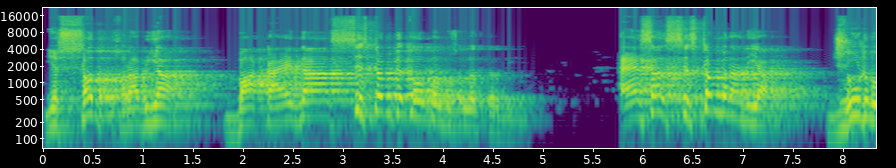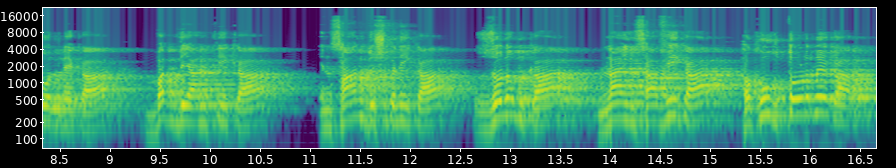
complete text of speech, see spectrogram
یہ سب خرابیاں باقاعدہ سسٹم کے طور پر مسلط کر دی ایسا سسٹم بنا دیا جھوٹ بولنے کا بد دیانتی کا، انسان دشمنی کا، ظلم کا نا انصافی کا، حقوق توڑنے کا۔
